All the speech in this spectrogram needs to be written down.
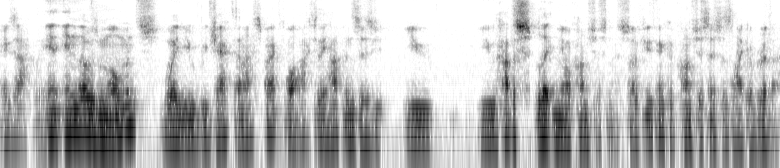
Exactly. In, in those moments where you reject an aspect, what actually happens is you, you you have a split in your consciousness. So if you think of consciousness as like a river,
